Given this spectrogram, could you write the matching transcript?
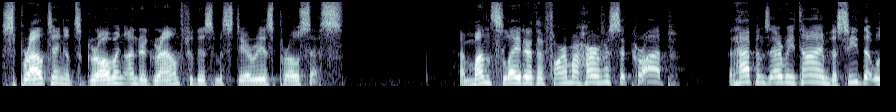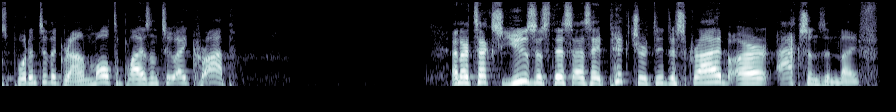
sprouting, it's growing underground through this mysterious process. And months later, the farmer harvests a crop. It happens every time. The seed that was put into the ground multiplies into a crop. And our text uses this as a picture to describe our actions in life.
